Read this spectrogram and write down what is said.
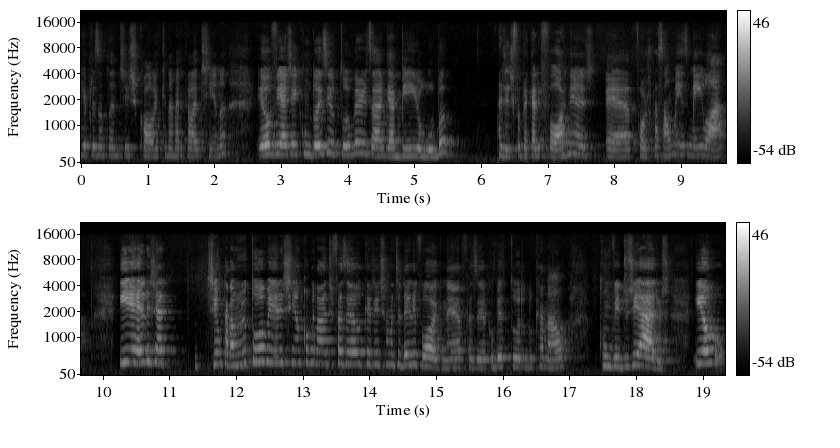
representante de escola aqui na América Latina. Eu viajei com dois youtubers, a Gabi e o Luba. A gente foi pra Califórnia, é, fomos passar um mês e meio lá. E eles já tinham um canal no YouTube e eles tinham combinado de fazer o que a gente chama de daily vlog, né? Fazer a cobertura do canal com vídeos diários. E eu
